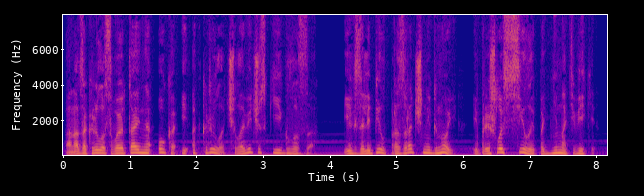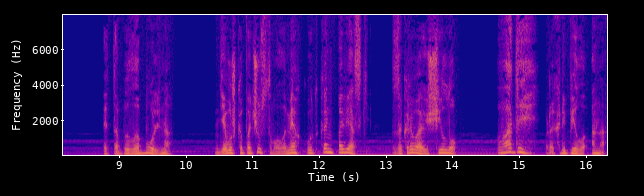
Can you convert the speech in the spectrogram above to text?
Она закрыла свое тайное око и открыла человеческие глаза. Их залепил прозрачный гной, и пришлось силой поднимать веки. Это было больно. Девушка почувствовала мягкую ткань повязки, закрывающий лоб. «Воды!» — прохрипела она.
